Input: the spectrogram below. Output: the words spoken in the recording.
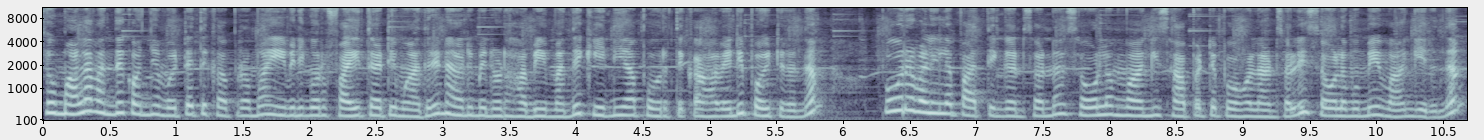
ஸோ மழை வந்து கொஞ்சம் விட்டதுக்கு அப்புறமா ஈவினிங் ஒரு ஃபைவ் தேர்ட்டி மாதிரி நானும் என்னோடய ஹபியும் வந்து கிண்ணியாக போகிறதுக்காக வேண்டி போயிட்டு இருந்தேன் போகிற வழியில் பார்த்தீங்கன்னு சொன்னால் சோளம் வாங்கி சாப்பிட்டு போகலான்னு சொல்லி சோளமுமே வாங்கியிருந்தேன்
